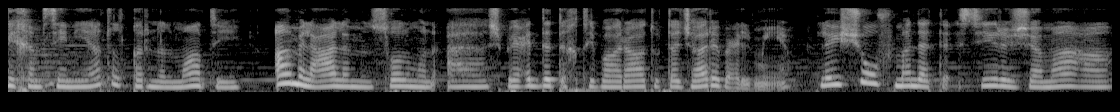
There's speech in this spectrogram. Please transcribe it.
في خمسينيات القرن الماضي قام العالم من سولمون آش بعدة اختبارات وتجارب علمية ليشوف مدى تأثير الجماعة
